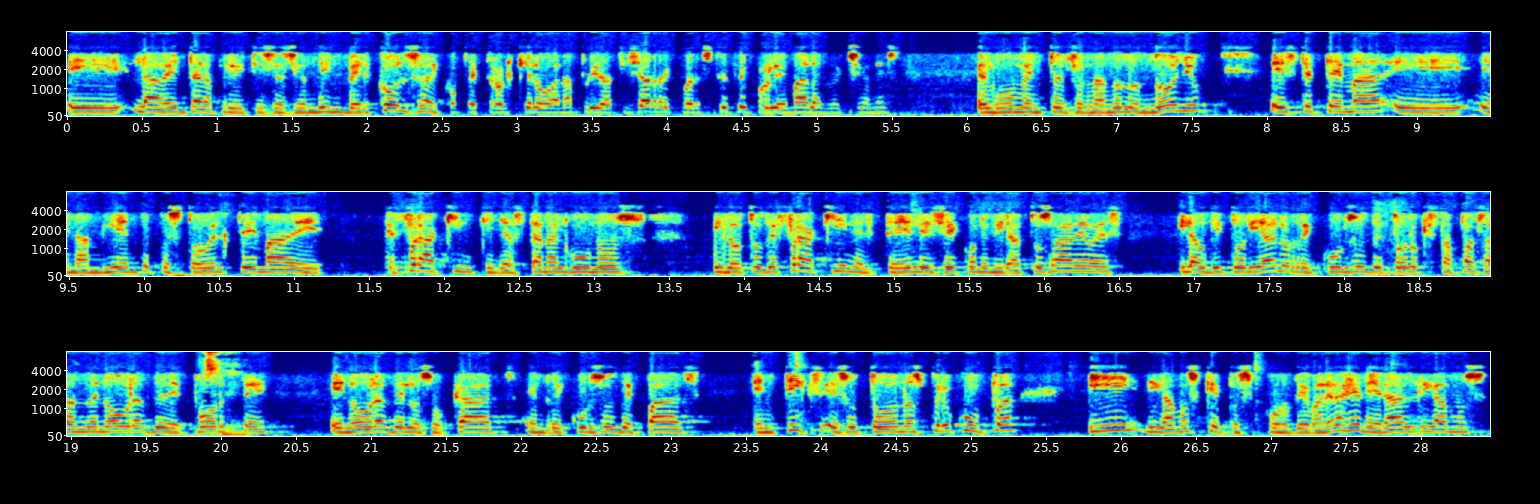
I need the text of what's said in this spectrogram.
Eh, la venta la privatización de Invercolsa, de Ecopetrol, que lo van a privatizar. Recuerda usted el problema de las acciones en algún momento de Fernando Londoño. Este tema eh, en ambiente, pues todo el tema de, fracking, que ya están algunos pilotos de fracking, el TLC con Emiratos Árabes y la auditoría de los recursos de todo lo que está pasando en obras de deporte, en obras de los OCAT, en recursos de paz, en TICS, eso todo nos preocupa y digamos que pues por de manera general, digamos,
